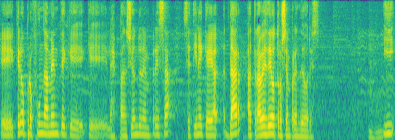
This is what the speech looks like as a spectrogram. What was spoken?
eh, creo profundamente que, la expansión de una empresa se tiene que dar a través de otros emprendedores. Y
